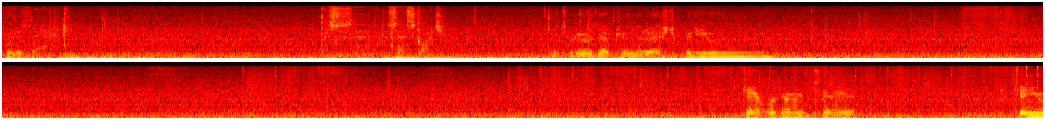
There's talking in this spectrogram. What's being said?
What is that? This is That's what I was after in the last video. Okay, we're going to continue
